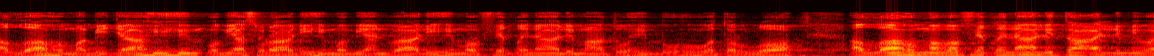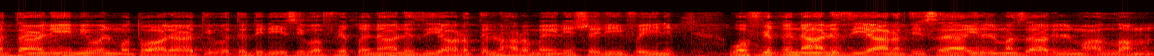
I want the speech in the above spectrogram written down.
اللهم بجاههم وبأسرارهم وبأنوارهم وفقنا لما تحبه وترضاه. اللهم وفقنا للتعلم والتعليم والمطالعة والتدريس. وفقنا لزيارة الحرمين الشريفين. وفقنا لزيارة سائر المزار المعظم.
